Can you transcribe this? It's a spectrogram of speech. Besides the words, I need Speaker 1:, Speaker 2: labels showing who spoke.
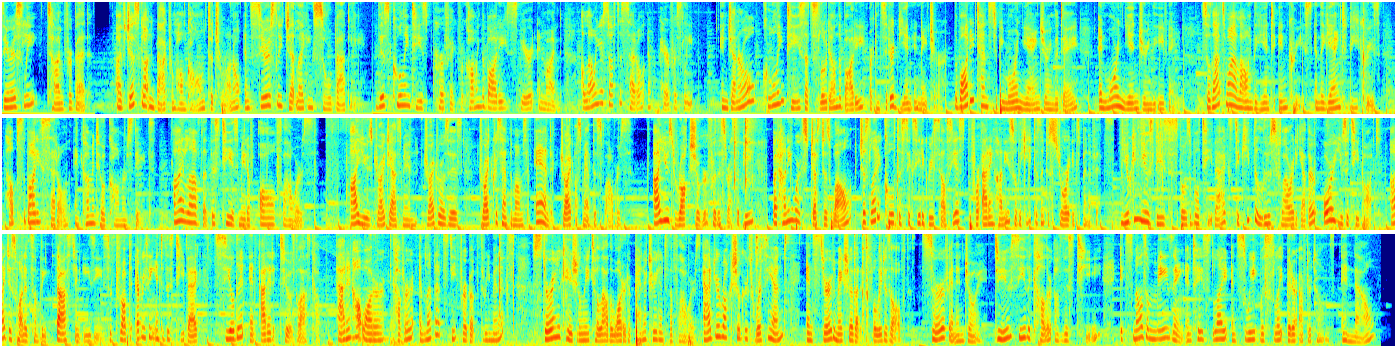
Speaker 1: Seriously, time for bed. I've just gotten back from Hong Kong to Toronto and seriously jet lagging so badly. This cooling tea is perfect for calming the body, spirit, and mind, allowing yourself to settle and prepare for sleep. In general, cooling teas that slow down the body are considered yin in nature. The body tends to be more in yang during the day and more in yin during the evening. So that's why allowing the yin to increase and the yang to decrease helps the body settle and come into a calmer state. I love that this tea is made of all flowers. I use dried jasmine, dried roses, dried chrysanthemums, and dried osmanthus flowers. I used rock sugar for this recipe, but honey works just as well. Just let it cool to 60 degrees Celsius before adding honey so the heat doesn't destroy its benefits. You can use these disposable tea bags to keep the loose flower together or use a teapot. I just wanted something fast and easy, so dropped everything into this tea bag, sealed it, and added it to a glass cup. Add in hot water, cover, and let that steep for about 3 minutes, stirring occasionally to allow the water to penetrate into the flowers. Add your rock sugar towards the end and stir to make sure that it's fully dissolved. Serve and enjoy. Do you see the color of this tea? It smells amazing and tastes light and sweet with slight bitter aftertones. And now,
